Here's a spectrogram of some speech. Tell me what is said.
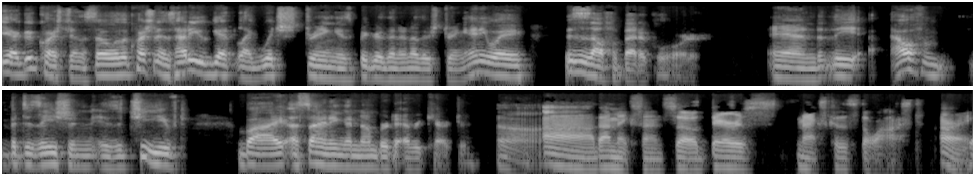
Yeah, good question. So the question is, how do you get like which string is bigger than another string? Anyway, this is alphabetical order. And the alphabetization is achieved by assigning a number to every character. Uh, ah, that makes sense. So there's max because it's the last. All right.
